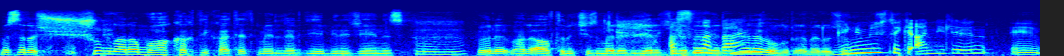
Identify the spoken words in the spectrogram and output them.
Mesela şunlara muhakkak dikkat etmeliler diyebileceğiniz böyle hani altını çizmeleri gereken Aslında ebeveynler ben neler olur Emel Hocam? günümüzdeki annelerin e,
